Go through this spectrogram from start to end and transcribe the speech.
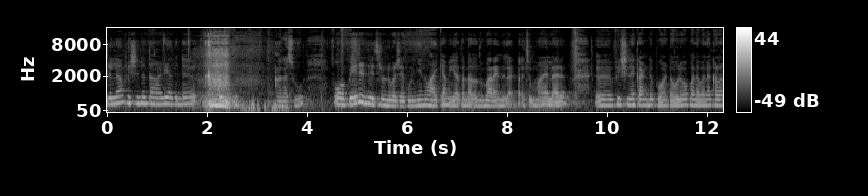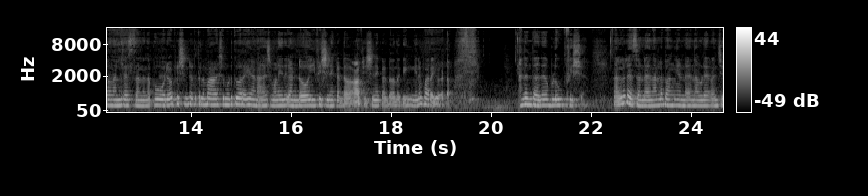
എല്ലാ ഫിഷിന്റെ താഴെ അതിന്റെ ആകാശവും പേരെഴുതി വെച്ചിട്ടുണ്ട് പക്ഷേ കുഞ്ഞിന്ന് വായിക്കാൻ വയ്യാത്തതുകൊണ്ട് അതൊന്നും പറയുന്നില്ല കേട്ടോ. ചുമ്മാ എല്ലാവരും ഫിഷിനെ കണ്ട് പോവാട്ടോ ഓരോ പല പല കളർ നല്ല രസമാണ് അപ്പോൾ ഓരോ ഫിഷിന്റെ അടുത്തുള്ള ആകാശം കൊടുത്ത് പറയുകയാണ് ആകാശമോളെ ഇത് കണ്ടോ? ഈ ഫിഷിനെ കണ്ടോ? ആ ഫിഷിനെ കണ്ടോ? എന്നൊക്കെ ഇങ്ങനെ പറയും കേട്ടോ. അതെന്താ? അത് ബ്ലൂ ഫിഷ്. നല്ല രസമുണ്ടായിരുന്നു. നല്ല ഭംഗിയുണ്ടായിരുന്നു അവിടെ അറേഞ്ച്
